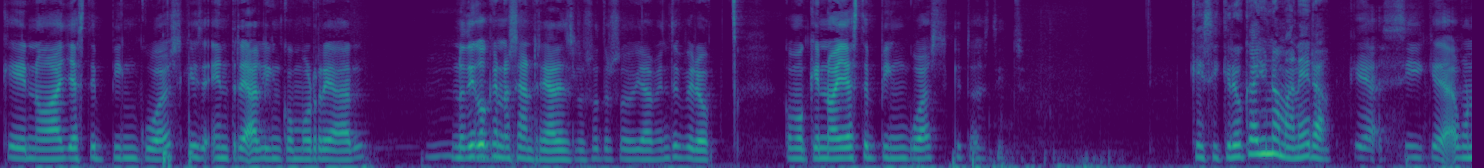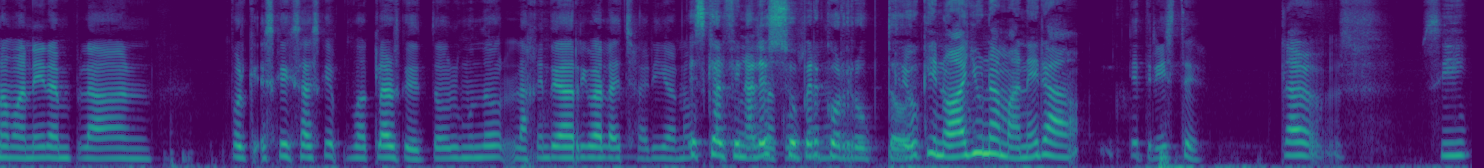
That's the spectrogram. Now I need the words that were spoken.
que no haya este pink wash, que entre alguien como real. No digo que no sean reales los otros, obviamente, pero como que no haya este pink wash que tú has dicho. Que sí, creo que hay una manera. Que sí, que alguna manera, en plan... Porque es que, ¿sabes qué? Va, Claro, es que todo el mundo, la gente de arriba la echaría, ¿no? Es que al final es súper ¿no? corrupto. Creo que no hay una manera. Qué triste. Claro, sí.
